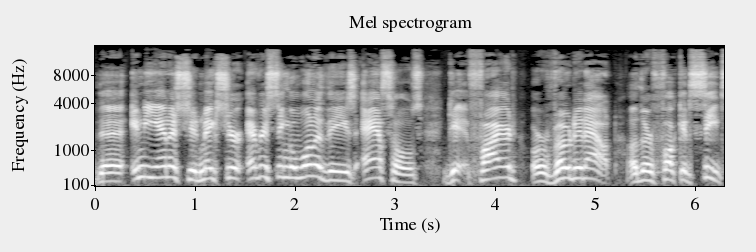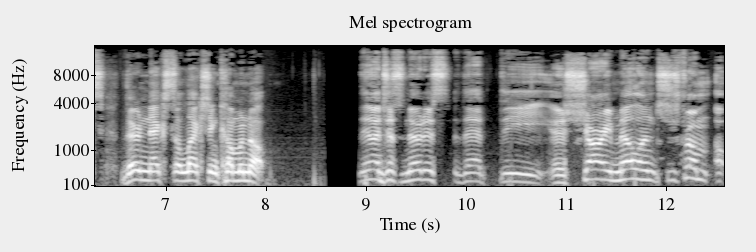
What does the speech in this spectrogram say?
the Indiana should make sure every single one of these assholes get fired or voted out of their fucking seats their next election coming up. Then I just noticed that the uh, Shari Mellon, she's from uh,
